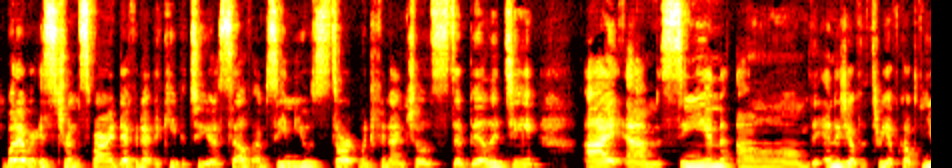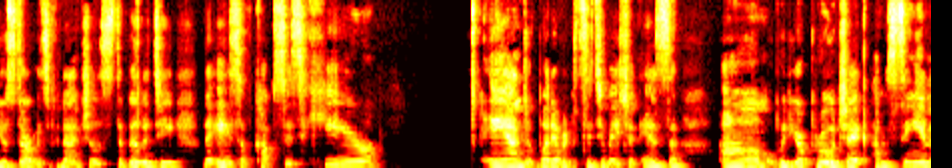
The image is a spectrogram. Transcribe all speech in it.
whatever is transpiring definitely keep it to yourself. I'm seeing you start with financial stability. I am seeing um, the energy of the three of cups. New start with financial stability. The ace of cups is here. And whatever the situation is um, with your project I'm seeing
